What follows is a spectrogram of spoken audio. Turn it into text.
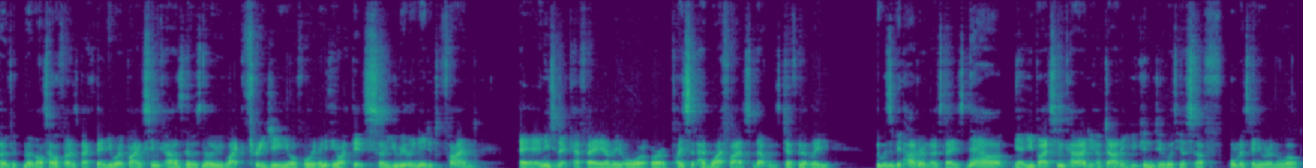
over mobile telephones back then. You weren't buying SIM cards. There was no like 3G or 4 or anything like this. So you really needed to find a, an internet cafe, I mean, or, or a place that had Wi-Fi. So that was definitely, it was a bit harder in those days. Now, yeah, you buy a SIM card, you have data, you can deal with your stuff almost anywhere in the world.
